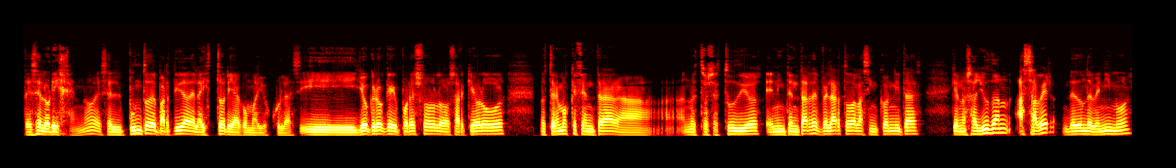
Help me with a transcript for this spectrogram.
Es el origen, ¿no? Es el punto de partida de la historia con mayúsculas. Y yo creo que por eso los arqueólogos nos tenemos que centrar a, nuestros estudios en intentar desvelar todas las incógnitas que nos ayudan a saber de dónde venimos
